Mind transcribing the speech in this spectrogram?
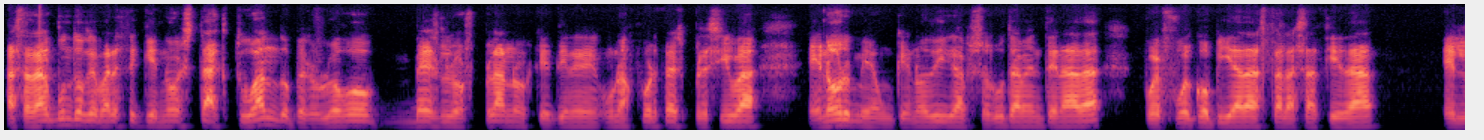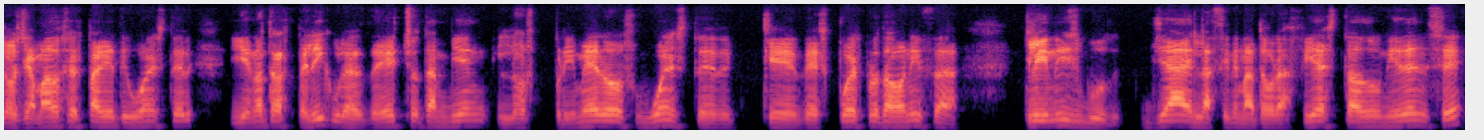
hasta tal punto que parece que no está actuando, pero luego ves los planos que tienen una fuerza expresiva enorme, aunque no diga absolutamente nada, pues fue copiada hasta la saciedad en los llamados spaghetti western y en otras películas. De hecho, también los primeros western que después protagoniza Clint Eastwood ya en la cinematografía estadounidense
